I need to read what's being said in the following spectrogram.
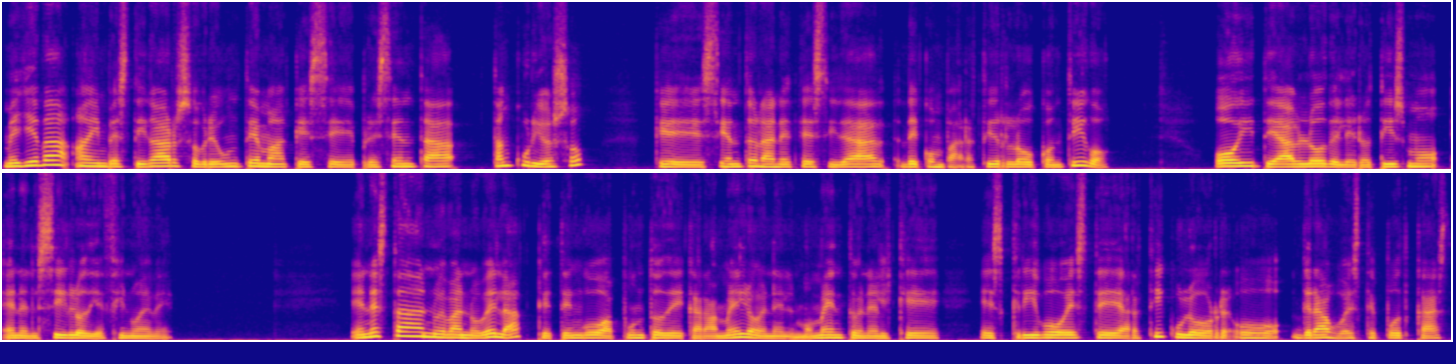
me lleva a investigar sobre un tema que se presenta tan curioso que siento la necesidad de compartirlo contigo. Hoy te hablo del erotismo en el siglo XIX. En esta nueva novela, que tengo a punto de caramelo en el momento en el que escribo este artículo o grabo este podcast,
